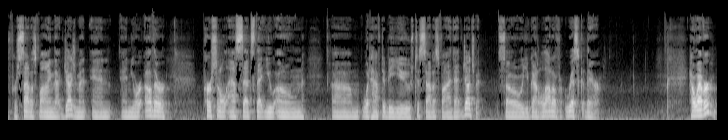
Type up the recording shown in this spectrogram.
for satisfying that judgment and and your other personal assets that you own um, would have to be used to satisfy that judgment. So you've got a lot of risk there. However,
